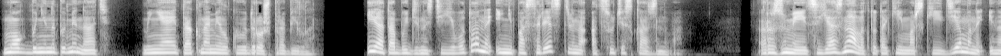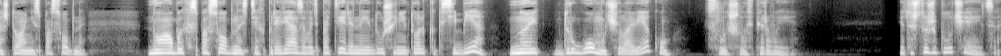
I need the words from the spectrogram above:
Мог бы не напоминать, меня и так на мелкую дрожь пробило и от обыденности его тона, и непосредственно от сути сказанного. Разумеется, я знала, кто такие морские демоны и на что они способны. Но об их способностях привязывать потерянные души не только к себе, но и к другому человеку слышала впервые. Это что же получается?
